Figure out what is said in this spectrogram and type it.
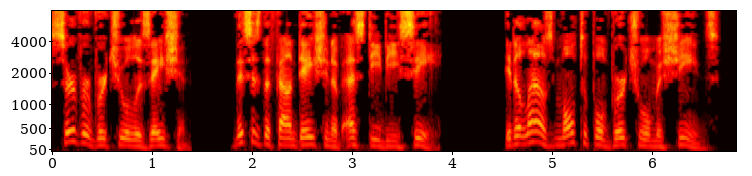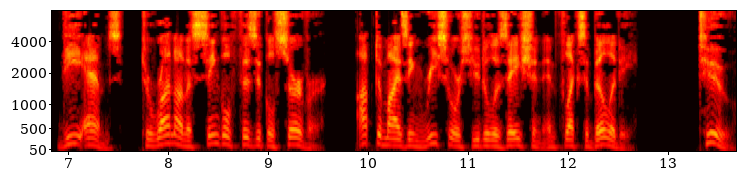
Server virtualization. This is the foundation of SDDC. It allows multiple virtual machines, VMs, to run on a single physical server, optimizing resource utilization and flexibility. 2.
